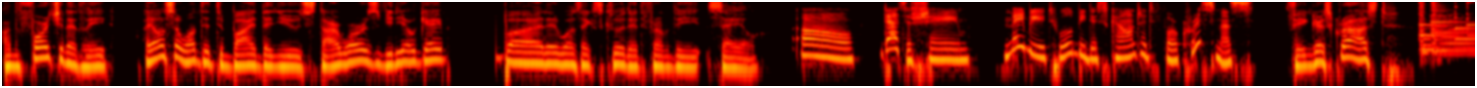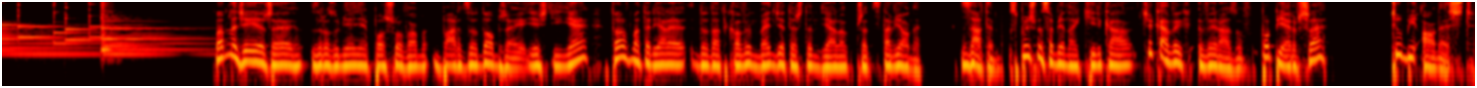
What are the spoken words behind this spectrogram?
Unfortunately, I also wanted to buy the new Star Wars video game, but it was excluded from the sale. Oh, that's a shame. Maybe it will be discounted for Christmas. Fingers crossed. Mam nadzieję, że zrozumienie poszło Wam bardzo dobrze. Jeśli nie, to w materiale dodatkowym będzie też ten dialog przedstawiony. Zatem spójrzmy sobie na kilka ciekawych wyrazów. Po pierwsze, to be honest.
